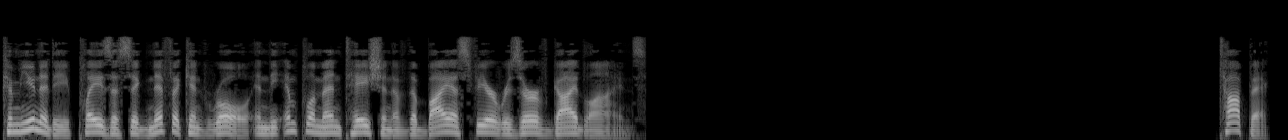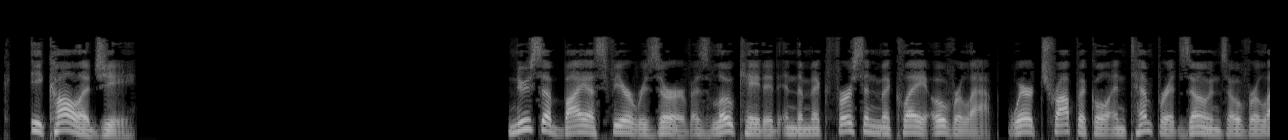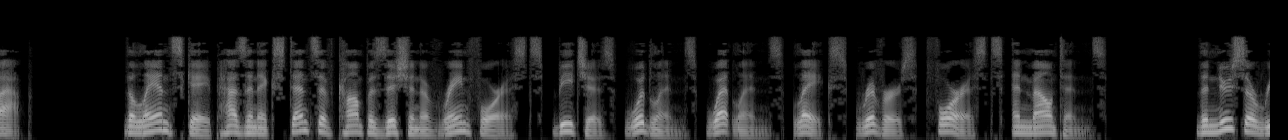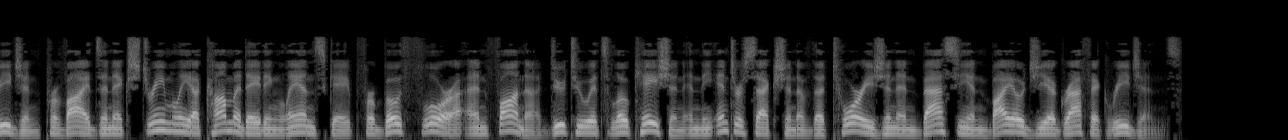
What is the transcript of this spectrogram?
Community plays a significant role in the implementation of the Biosphere Reserve Guidelines. Topic: Ecology Noosa Biosphere Reserve is located in the McPherson-Macleay overlap, where tropical and temperate zones overlap. The landscape has an extensive composition of rainforests, beaches, woodlands, wetlands, lakes, rivers, forests, and mountains. The Noosa region provides an extremely accommodating landscape for both flora and fauna due to its location in the intersection of the Torresian and Bassian biogeographic regions.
